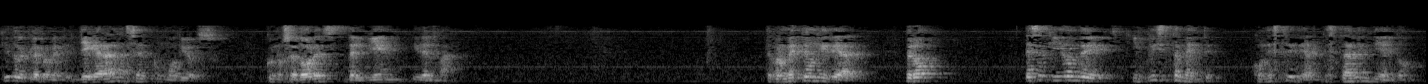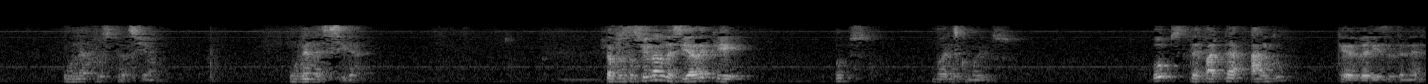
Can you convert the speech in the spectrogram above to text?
Fíjate lo que le promete. Llegarán a ser como Dios, conocedores del bien y del mal. Te promete un ideal. Pero es aquí donde implícitamente, con este ideal, te está vendiendo una frustración, una necesidad. La frustración la necesidad de que, ups, no eres como Dios. Ups, te falta algo que deberías de tener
